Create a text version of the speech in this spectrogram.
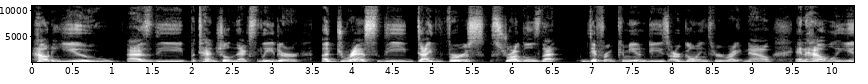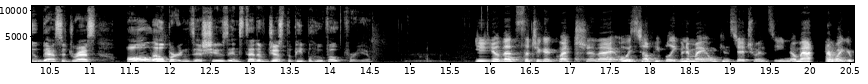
How do you, as the potential next leader, address the diverse struggles that different communities are going through right now? And how will you best address all Albertans' issues instead of just the people who vote for you? You know, that's such a good question. And I always tell people, even in my own constituency, no matter what your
